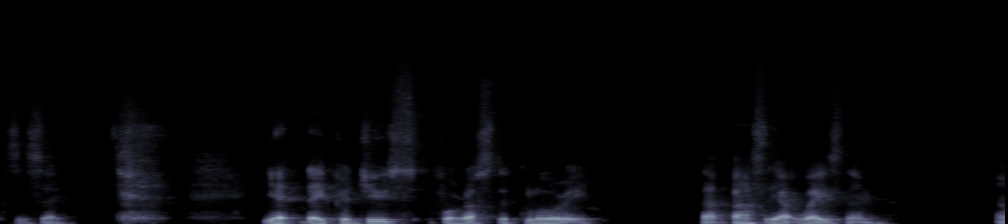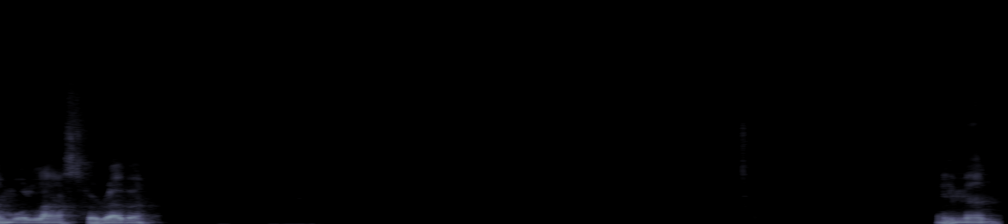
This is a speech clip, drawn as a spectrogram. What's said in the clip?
what does it say yet they produce for us the glory that vastly outweighs them and will last forever amen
